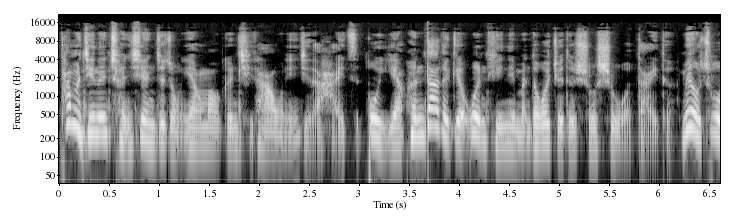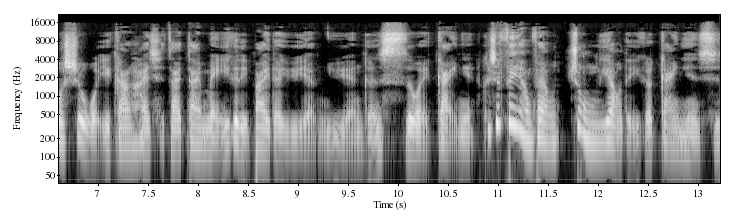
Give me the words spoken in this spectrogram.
他们今天呈现这种样貌，跟其他五年级的孩子不一样。很大的一个问题，你们都会。觉得说是我带的，没有错，是我一刚开始在带每一个礼拜的语言、语言跟思维概念。可是非常非常重要的一个概念是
